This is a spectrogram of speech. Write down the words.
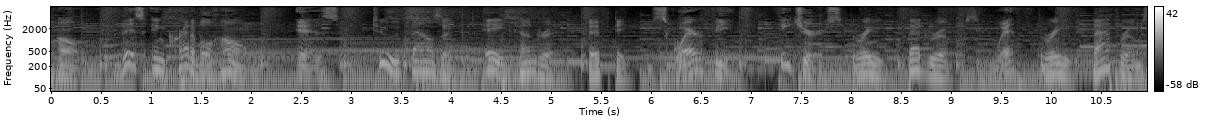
home. This incredible home is 2,850. square feet. Features Three bedrooms with. three bathrooms.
